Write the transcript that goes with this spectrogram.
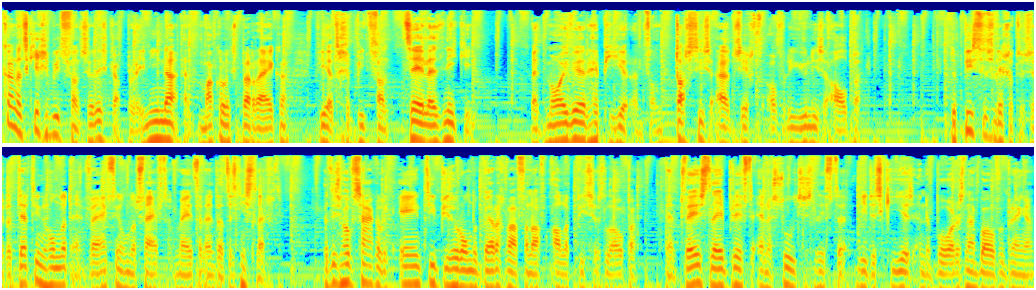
kan het skigebied van Suriska Plenina het makkelijkst bereiken via het gebied van Zelesniki. Met mooi weer heb je hier een fantastisch uitzicht over de Julische Alpen. De pistes liggen tussen de 1300 en 1550 meter en dat is niet slecht. Het is hoofdzakelijk één typische ronde berg waar vanaf alle pistes lopen. En twee sleepliften en een stoeltjesliften die de skiers en de boarders naar boven brengen.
